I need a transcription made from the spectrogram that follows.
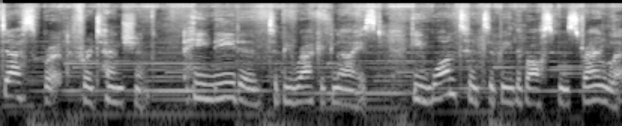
desperate for attention. He needed to be recognized. He wanted to be the Boston Strangler.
